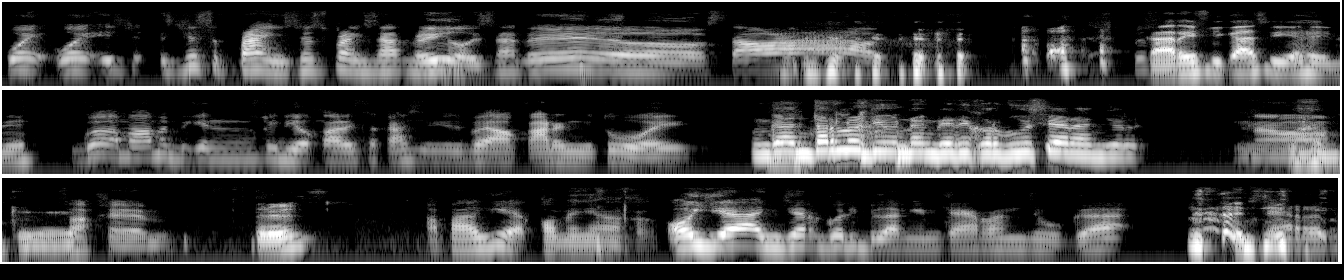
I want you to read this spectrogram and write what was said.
wait wait it's, it's just a prank it's just a prank it's not real it's not real stop Klarifikasi ya ini. gue lama-lama bikin video klarifikasi di WA Karin gitu woi Enggak, ntar lu diundang dari Corbusier anjir. no Oke. fuck him Terus? apalagi ya komennya ngakak oh iya anjir gue dibilangin Karen juga Karen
